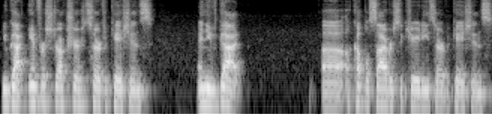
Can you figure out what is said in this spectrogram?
you've got infrastructure certifications, and you've got uh, a couple cybersecurity certifications,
